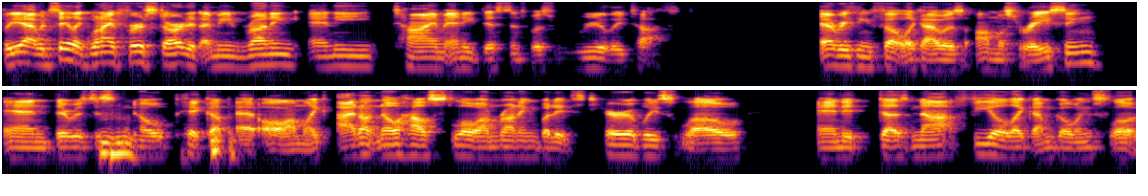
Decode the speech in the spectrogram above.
But yeah, I would say like when I first started, I mean, running any time, any distance was really tough. Everything felt like I was almost racing and there was just Mhm. no pickup at all. I'm like, I don't know how slow I'm running, but it's terribly slow and it does not feel like I'm going slow.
